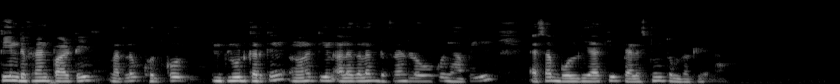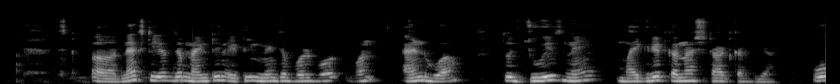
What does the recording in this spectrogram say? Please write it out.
तीन डिफरेंट पार्टीज़ मतलब खुद को इंक्लूड करके उन्होंने तीन अलग अलग डिफरेंट लोगों को यहाँ पे ये ऐसा बोल दिया कि पैलेस्टीन तुम रख लेना। नेक्स्ट ईयर जब 1918 में जब वर्ल्ड वॉर वन एंड हुआ तो जूस ने माइग्रेट करना स्टार्ट कर दिया। वो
